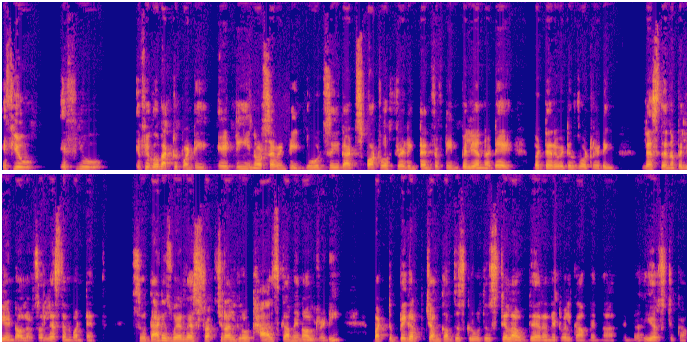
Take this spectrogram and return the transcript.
if you if you if you go back to 2018 or 17, you would see that spot was trading 10, 15 billion a day, but derivatives were trading less than a billion dollars or less than one tenth. So that is where the structural growth has come in already but the bigger chunk of this growth is still out there and it will come in the, in the years to come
